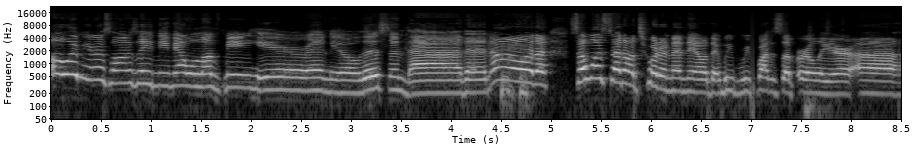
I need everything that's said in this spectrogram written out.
Oh, I'm here as long as they need me. I will love being here and, you know, this and that. And, oh, and uh, someone said on Twitter, and then, you know, that we, we brought this up earlier. Uh,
